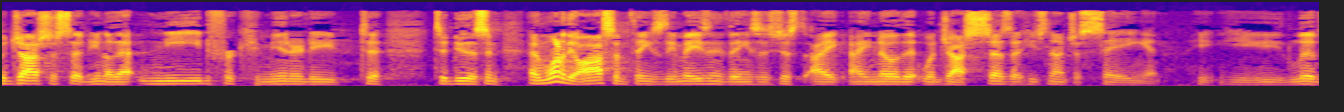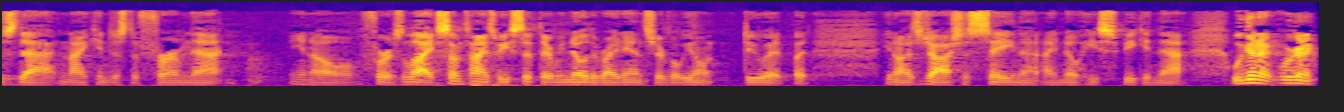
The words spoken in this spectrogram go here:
So Josh just said, you know, that need for community to to do this, and and one of the awesome things, the amazing things, is just I I know that when Josh says that, he's not just saying it. He he lives that, and I can just affirm that, you know, for his life. Sometimes we sit there, we know the right answer, but we don't do it. But you know, as Josh is saying that, I know he's speaking that. We're gonna we're gonna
